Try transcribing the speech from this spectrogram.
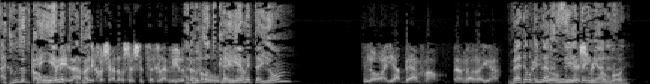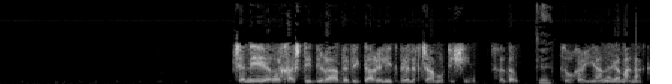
התוכנית הזאת קיימת... ברור מאליו, אני חושב, אני חושב שצריך להעביר אותה ברור מאליו. התוכנית הזאת קיימת היום? לא, היה בעבר. בעבר היה. ואתם רוצים להחזיר את העניין הזה. כשאני רכשתי דירה בביתר עילית ב-1990, בסדר? כן. לצורך העניין, היה מענק.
